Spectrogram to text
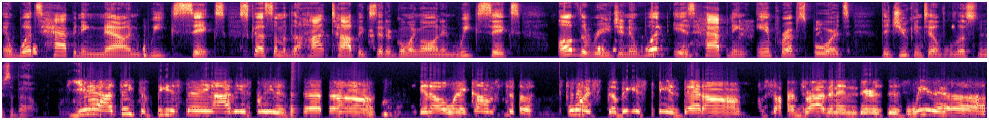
and what's happening now in week six. Discuss some of the hot topics that are going on in week six of the region and what is happening in prep sports that you can tell the listeners about? Yeah, I think the biggest thing, obviously, is that um, you know when it comes to sports, the biggest thing is that um, I'm sorry, I'm driving and there's this weird uh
